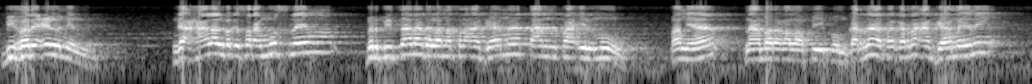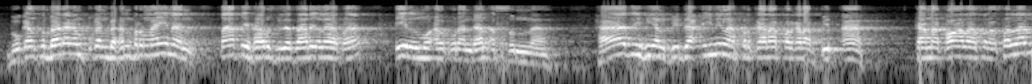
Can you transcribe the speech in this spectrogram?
bi ghairi ilmin." Enggak halal bagi seorang muslim berbicara dalam masalah agama tanpa ilmu. Paham ya? Nah, barakallahu fikum. Karena apa? Karena agama ini bukan sembarangan, bukan bahan permainan, tapi harus didasari oleh apa? Ilmu Al-Qur'an dan As-Sunnah. Hadhihi al-bid'ah inilah perkara-perkara bid'ah Kama qala sallallahu alaihi wasallam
